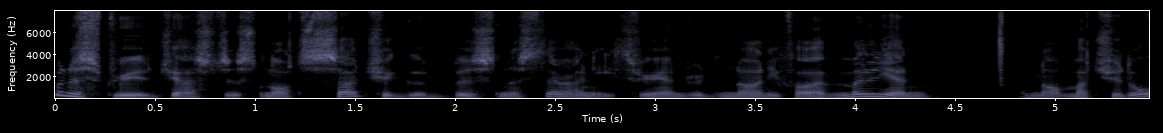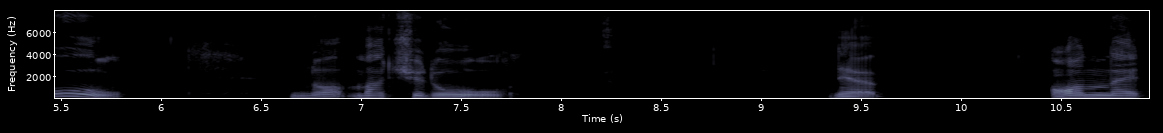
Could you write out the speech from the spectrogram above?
Ministry of Justice, not such a good business. They're only 395 million. Not much at all. Not much at all. Now, on that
